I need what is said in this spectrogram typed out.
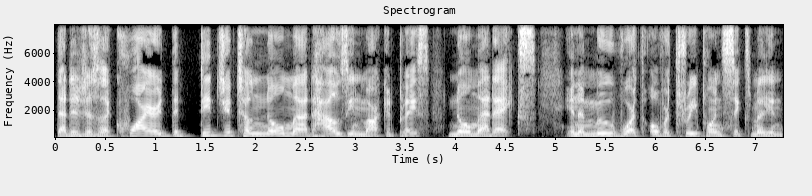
that it has acquired the digital nomad housing marketplace, NomadX, in a move worth over £3.6 million.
